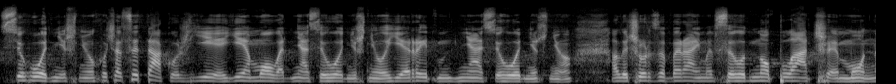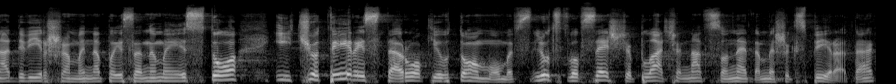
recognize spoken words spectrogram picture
сьогоднішнього. Хоча це також є, є мова дня сьогоднішнього, є ритм дня сьогоднішнього. Але чорт забирай, ми все одно плачемо над віршами, написаними 100 і 400 років тому. Людство все ще плаче над сонетами Шекспіра. Так?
